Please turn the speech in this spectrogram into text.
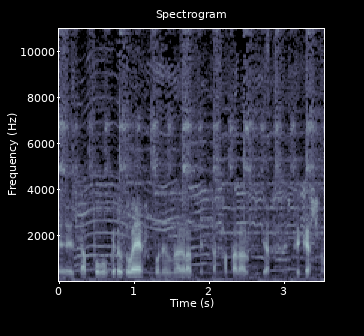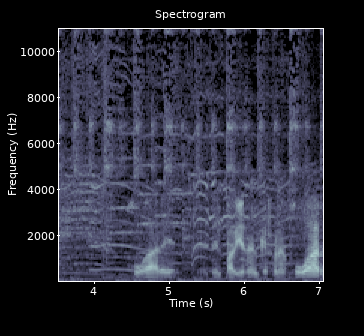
eh, tampoco creo que vaya a suponer una gran ventaja para los Unicaja en este caso. Jugar en, el pabellón en el que suelen jugar.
